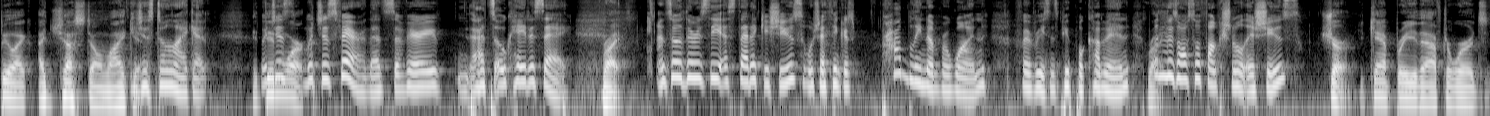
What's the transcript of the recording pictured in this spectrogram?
be like i just don't like it. You just don't like it. It which didn't is, work. Which is fair. That's a very that's okay to say. right And so there's the aesthetic issues, which I think is probably number one for the reasons people come in. But Right. then there's also functional issues. sure you can't breathe afterwards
